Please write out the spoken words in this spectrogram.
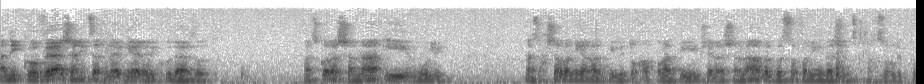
אני קובע שאני צריך להגיע לנקודה הזאת. אז כל השנה היא מולי. אז עכשיו אני ירדתי לתוך הפרטיים של השנה, אבל בסוף אני יודע שאני צריך לחזור לפה.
